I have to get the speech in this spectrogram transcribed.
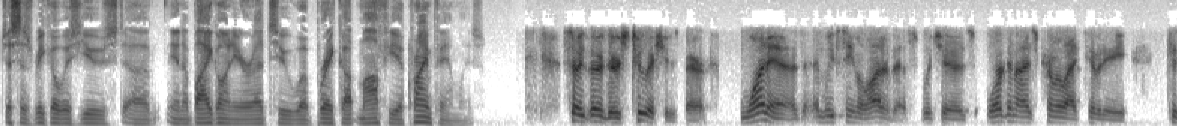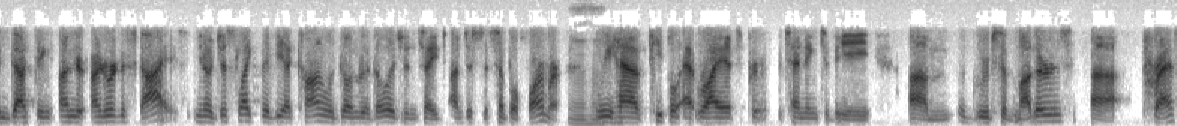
just as RICO was used uh, in a bygone era to uh, break up mafia crime families. So there, there's two issues there. One is, and we've seen a lot of this, which is organized criminal activity conducting under under a disguise. You know, just like the Viet Cong would go into a village and say, "I'm just a simple farmer." Mm-hmm. We have people at riots pretending to be um, groups of mothers, uh, press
